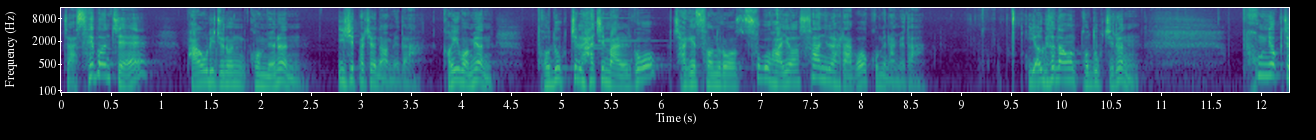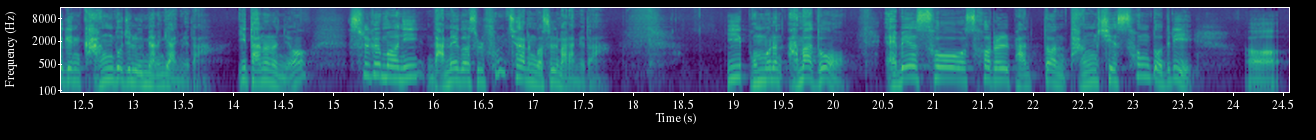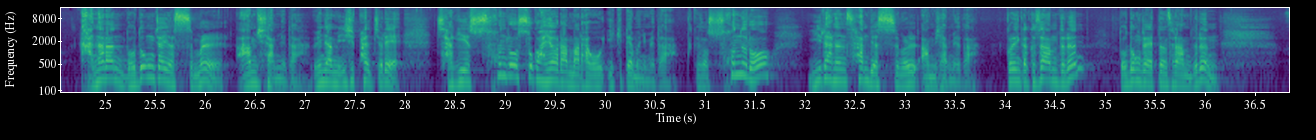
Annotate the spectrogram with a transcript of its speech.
자, 세 번째 바울이 주는 고면은 28절에 나옵니다. 거기 보면 도둑질 하지 말고 자기 손으로 수고하여 선한 일을 하라고 고민합니다. 여기서 나온 도둑질은 폭력적인 강도질을 의미하는 게 아닙니다. 이 단어는요, 슬그머니 남의 것을 훔쳐가는 것을 말합니다. 이 본문은 아마도 에베소서를 봤던 당시 성도들이 어, 가난한 노동자였음을 암시합니다. 왜냐하면 28절에 자기 손으로 수고하여란 말하고 있기 때문입니다. 그래서 손으로 일하는 사람이었음을 암시합니다. 그러니까 그 사람들은 노동자였던 사람들은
